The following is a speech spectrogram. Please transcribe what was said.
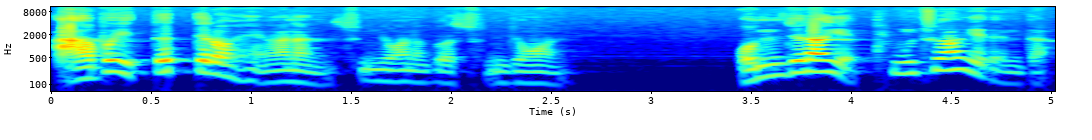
아버지 뜻대로 행하는 순종하는 그 순종은 온전하게 풍성하게 된다.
